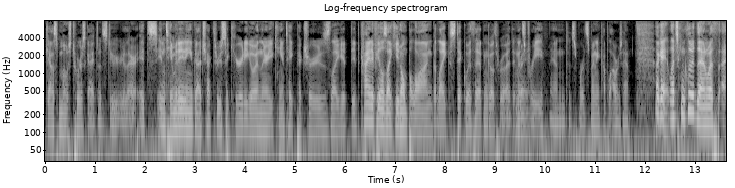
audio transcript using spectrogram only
guess most tourist guides would steer you there. It's intimidating. You've got to check through security, go in there. You can't take pictures. Like it, it kind of feels like you don't belong, but like stick with it and go through it, and it's free and it's worth spending a couple hours at. Okay, let's conclude then with. I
